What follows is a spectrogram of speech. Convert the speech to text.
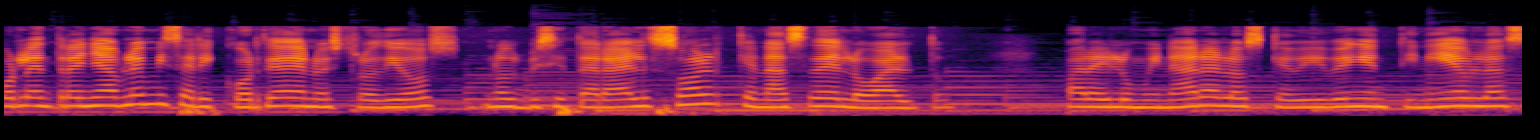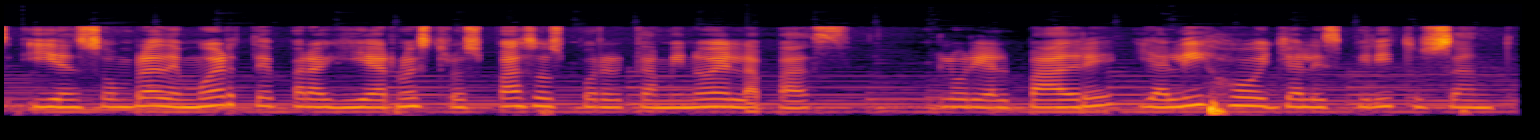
Por la entrañable misericordia de nuestro Dios, nos visitará el sol que nace de lo alto para iluminar a los que viven en tinieblas y en sombra de muerte, para guiar nuestros pasos por el camino de la paz. Gloria al Padre, y al Hijo, y al Espíritu Santo,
